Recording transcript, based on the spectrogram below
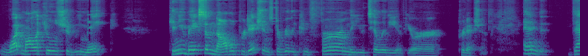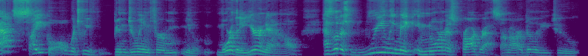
what molecules should we make? Can you make some novel predictions to really confirm the utility of your prediction? And that cycle, which we've been doing for you know more than a year now, has let us really make enormous progress on our ability to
